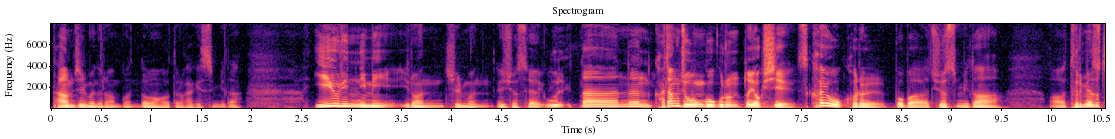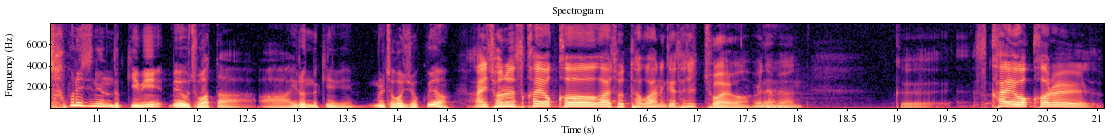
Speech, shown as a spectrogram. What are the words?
다음 질문으로 한번 넘어가도록 하겠습니다. 이유리님이 이런 질문 해주셨어요. 일단은 가장 좋은 곡으로는 또 역시 스카이워커를 뽑아 주셨습니다. 어, 들으면서 차분해지는 느낌이 매우 좋았다. 아 이런 느낌을 적어주셨고요. 아니 저는 스카이워커가 좋다고 하는 게 사실 좋아요. 왜냐면 그 스카이워커를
